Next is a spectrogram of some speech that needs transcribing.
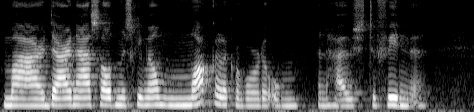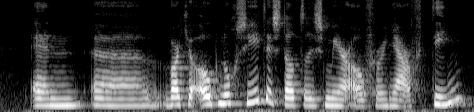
Maar daarna zal het misschien wel makkelijker worden om een huis te vinden. En uh, wat je ook nog ziet, is dat is meer over een jaar of tien,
